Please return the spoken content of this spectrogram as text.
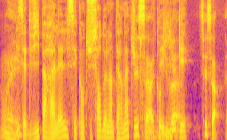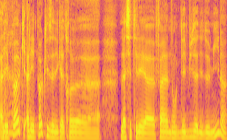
Ouais. Et cette vie parallèle, c'est quand tu sors de l'internat, tu ça, quand des tu lieux vas- gays. C'est ça. À l'époque, à l'époque, les années 80, euh, là c'était les, euh, fin, donc début des années 2000,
